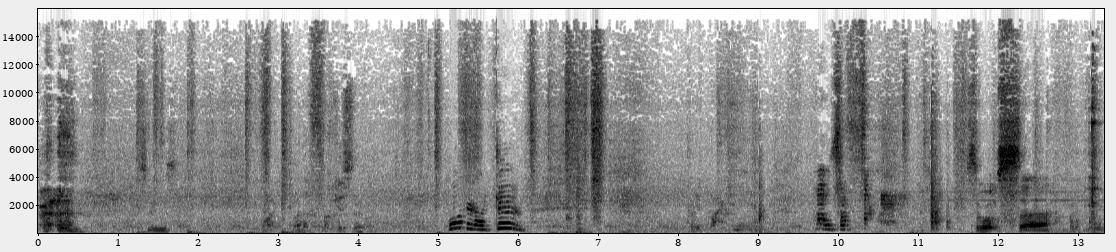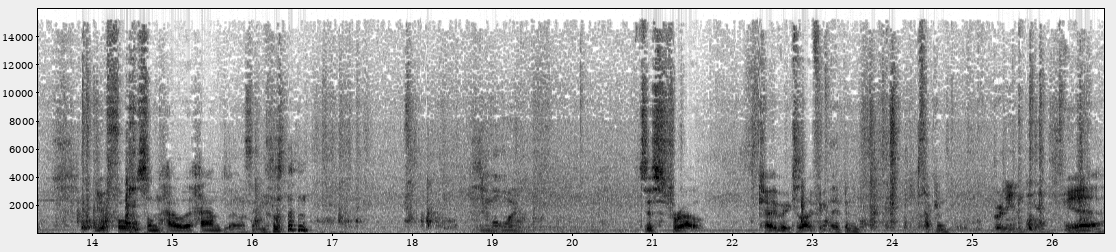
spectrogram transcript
Jeez. Right, where the fuck is the? What did I do? Put it back in here. Oh, for fuck. So, what's uh, your thoughts on how they're handling things? In what way? Just throughout COVID, because I think they've been fucking Brilliant. Yeah. yeah,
